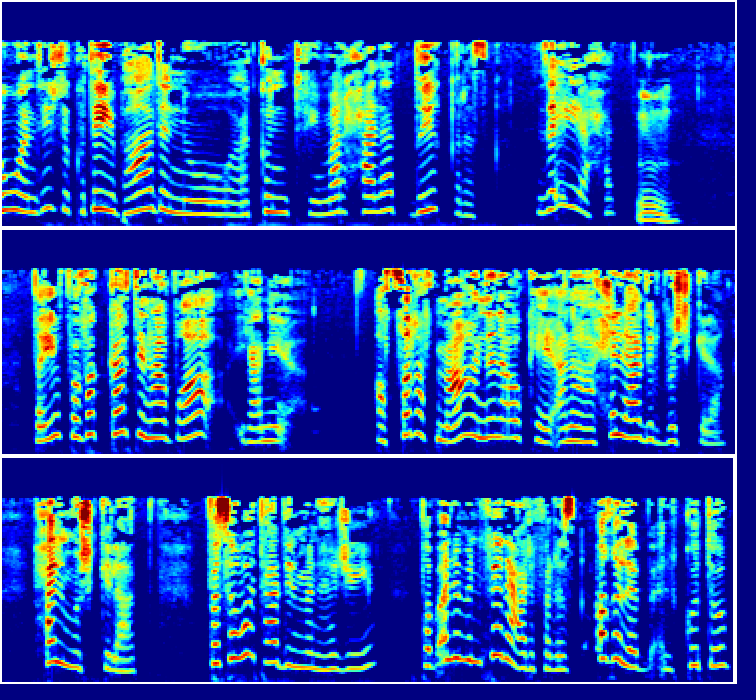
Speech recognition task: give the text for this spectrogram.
هو نتيجة الكتيب هذا أنه كنت في مرحلة ضيق رزق زي أي أحد. مم. طيب ففكرت اني أبغى يعني أتصرف معاها إن أنا أوكي أنا هحل هذه المشكلة حل مشكلات. فسويت هذه المنهجية. طب أنا من فين أعرف الرزق؟ أغلب الكتب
